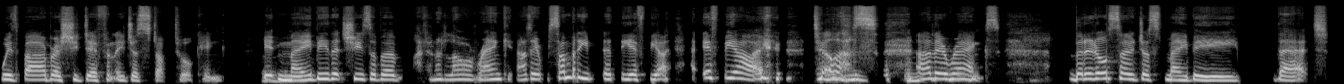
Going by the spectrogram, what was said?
With Barbara, she definitely just stopped talking. It Mhm. may be that she's of a I don't know lower rank. Are there somebody at the FBI? FBI, tell Mhm. us are there ranks? But it also just may be that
